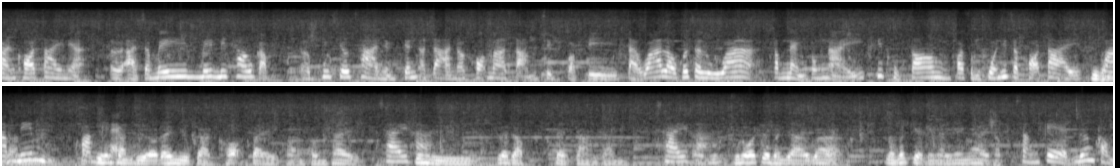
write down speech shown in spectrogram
การเคาะไตเนี่ยอาจจะไม่ไม่ไม่เท่ากับ ผู้เชี่ยวชาญอย่างเช่นอาจารย์เนาะเคาะมา 30 กว่าปี แต่ว่าเราก็จะรู้ว่าตำแหน่งตรงไหนที่ถูกต้องพอสมควรที่จะเคาะไตที่สำคัญความนิ่ม ความที่แข็สำคัญงคือเราได้มีโอกาสเคาะใจของคนไข้ใช่ซึ่งค่ะมีระดับแตกต่างกัน ใช่ค่ะคุณอ้อช่วยบรรยายว่า เราสังเกตยังไงง่าย ๆ ครับ สังเกตเรื่องของ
